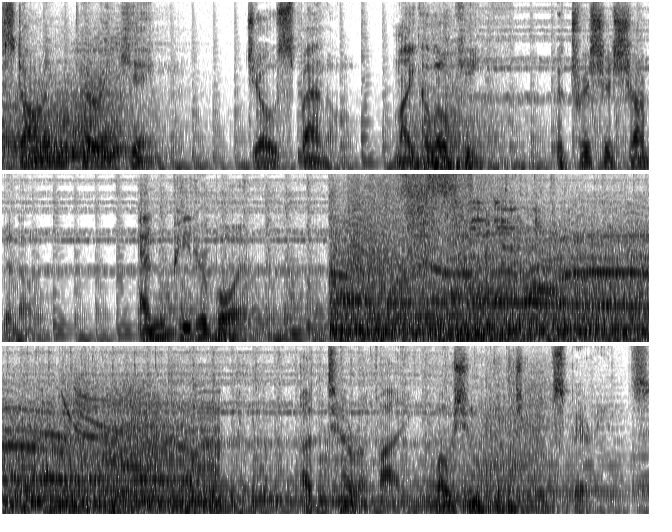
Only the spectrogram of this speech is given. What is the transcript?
Starring Perry King, Joe Spano, Michael O'Keefe, Patricia Charbonneau, and Peter Boyle. A terrifying motion picture experience.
